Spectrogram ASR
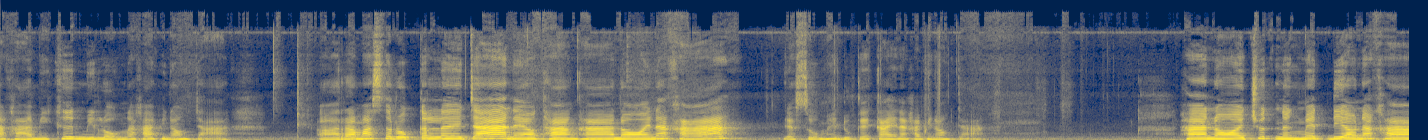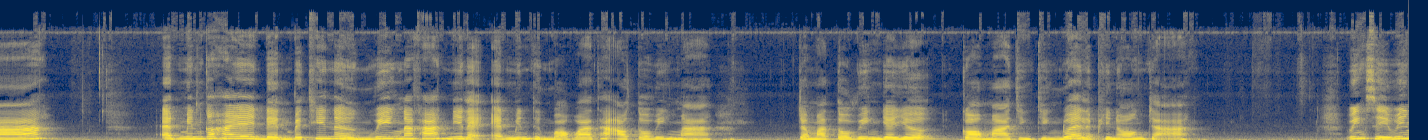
นะคะ มีขึ้นมีลงนะคะ พี่น้องจ๋าอ่า เรามาสรุปกันเลยจ้าแนวทางฮานอยนะคะ เดี๋ยวซูมให้ดูใกล้ ๆ นะคะ พี่น้องจ๋าฮานอยชุด 1 เม็ดเดียวนะคะ แอดมินก็ให้เด่นไปที่ 1 วิ่งนะคะ นี่แหละแอดมินถึงบอกว่าถ้าเอาตัววิ่งมา จะมาตัววิ่งเยอะๆ ก็มาจริง ๆ ด้วยแหละพี่น้องจ๋าวิ่ง 4 วิ่ง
